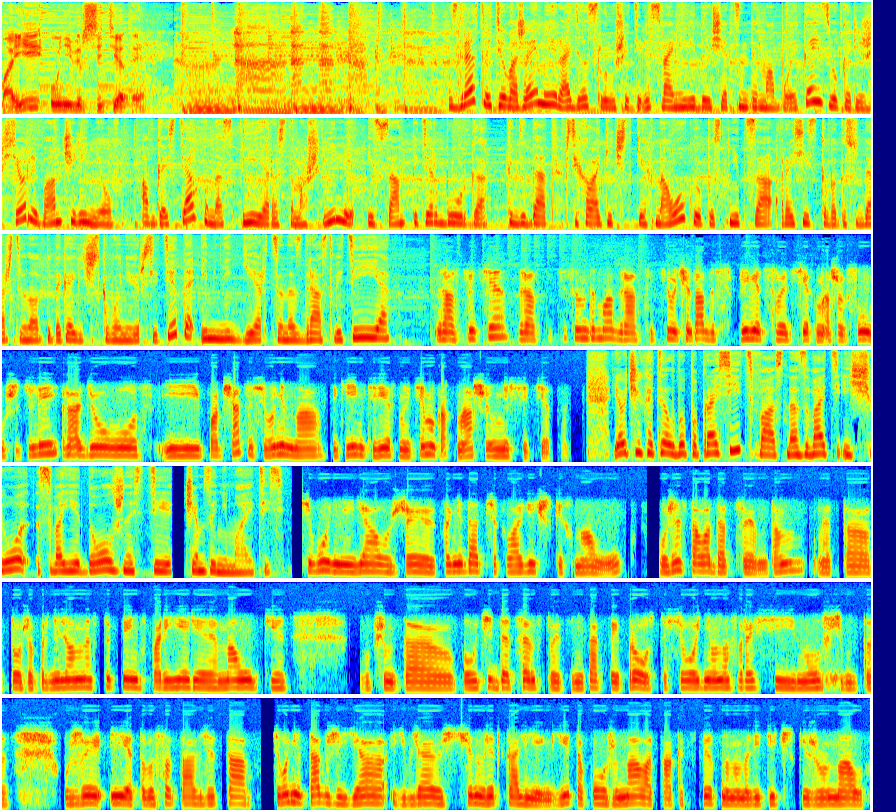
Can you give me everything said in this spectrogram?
Мои университеты. Здравствуйте, уважаемые радиослушатели! С вами ведущая Центыма Бойко и звукорежиссер Иван Черенев. А в гостях у нас Ия Растамашвили из Санкт-Петербурга, кандидат психологических наук, выпускница Российского государственного педагогического университета имени Герцена. Здравствуйте, Ия! Здравствуйте, здравствуйте, Сандема, здравствуйте. Очень рада приветствовать всех наших слушателей Радио ВОЗ и пообщаться сегодня на такие интересные темы, как наши университеты. Я очень хотела бы попросить вас назвать еще свои должности, чем занимаетесь. Сегодня я уже кандидат психологических наук, уже стала доцентом. Это тоже определенная ступень в карьере науки. В общем-то, получить доцентство это не так-то и просто. Сегодня у нас в России, ну, в общем-то, уже и эта высота взята. Сегодня также я являюсь членом редколлегии такого журнала, как экспертно-аналитический журнал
